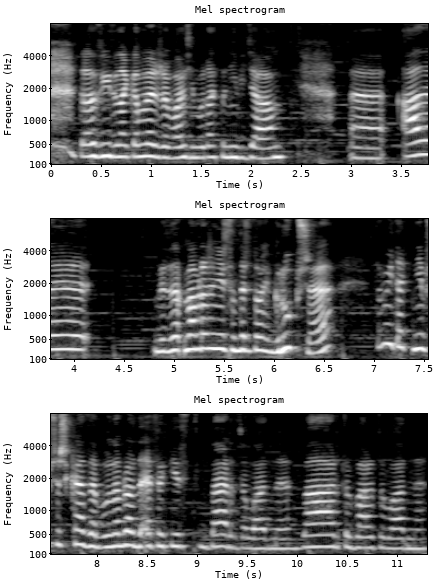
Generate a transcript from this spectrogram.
Teraz widzę na kamerze właśnie, bo tak to nie widziałam. E, ale mam wrażenie, że są też trochę grubsze, to mi tak nie przeszkadza, bo naprawdę efekt jest bardzo ładny, bardzo, bardzo ładny.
